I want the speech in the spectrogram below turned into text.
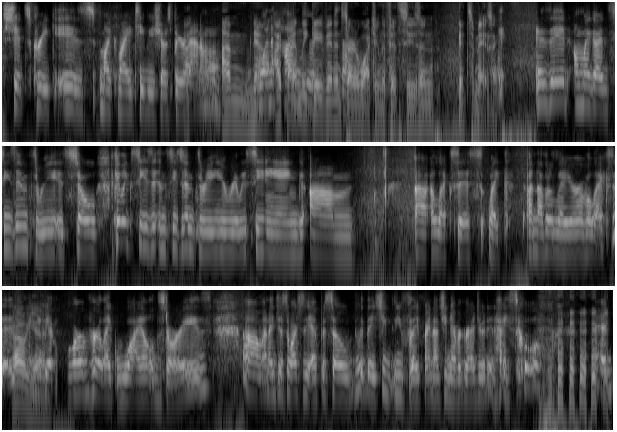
Schitt's Creek is like my TV show spirit animal. I'm now. I finally gave in and started watching the fifth season. It's amazing. Is it? Oh my God! Season three is so. I feel like season in season three, you're really seeing um, uh, Alexis like another layer of Alexis, Oh, and yeah. you get more of her like wild stories. Um, and I just watched the episode where they she you, they find out she never graduated high school, and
